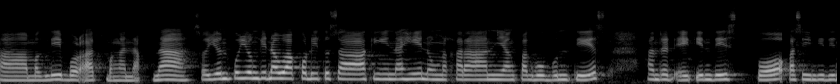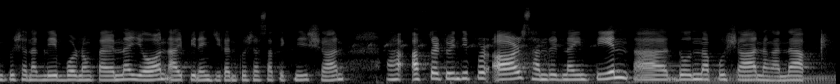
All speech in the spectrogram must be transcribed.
ah, mag-labor at manganak na. So yun po yung ginawa ko dito sa aking inahin nung nakaraan niyang pagbubuntis. 118 days po kasi hindi din po siya nag-labor nung time na yon ay pinainjikan ko siya sa technician. Ah, after 24 hours, 119, ah, doon na po siya nanganak.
